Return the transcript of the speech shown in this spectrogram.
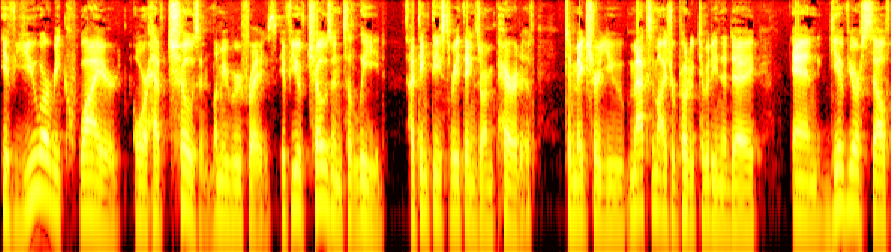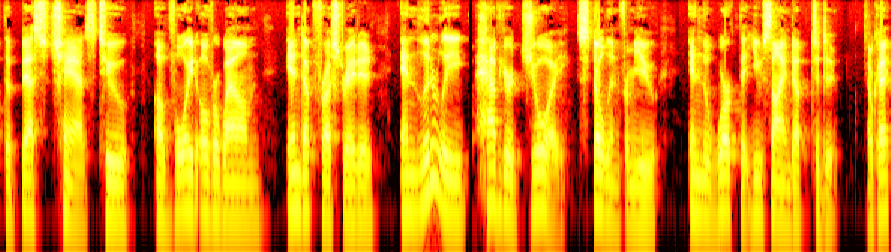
If you are required or have chosen, let me rephrase, if you have chosen to lead, I think these three things are imperative to make sure you maximize your productivity in the day and give yourself the best chance to avoid overwhelm, end up frustrated, and literally have your joy stolen from you in the work that you signed up to do. Okay.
